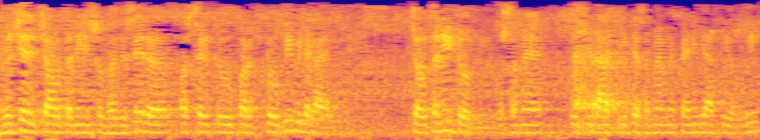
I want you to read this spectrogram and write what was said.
रुचिर चौतनी सुभग सिर और सिर के ऊपर टोपी भी लगाए हुए चौतनी टोपी, उस समय तुलसीदास जी के समय में पहनी जाती होगी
